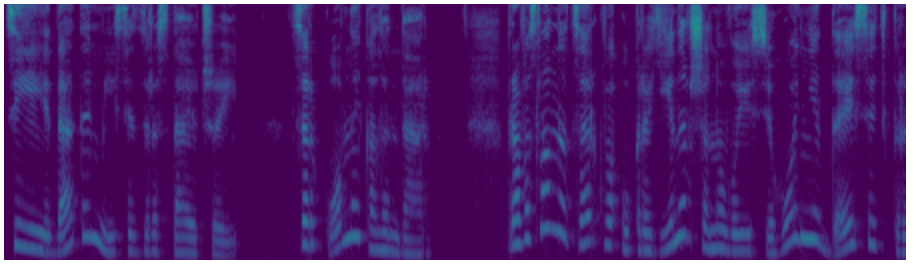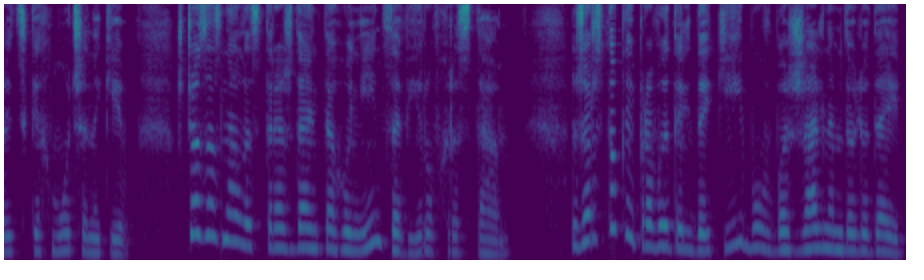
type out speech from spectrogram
Цієї дати місяць зростаючий. Церковний календар. Православна церква України вшановує сьогодні 10 критських мучеників, що зазнали страждань та гонінь за віру в Христа. Жорстокий правитель Декій був безжальним до людей,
